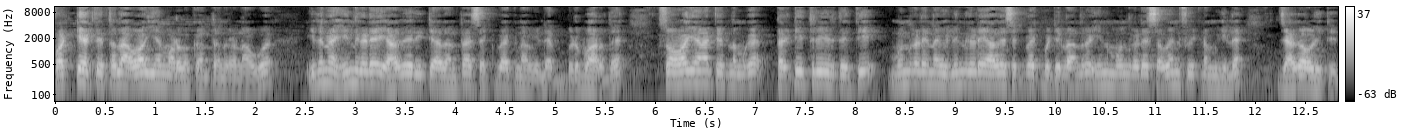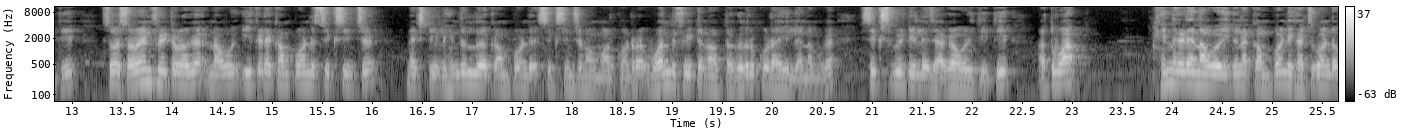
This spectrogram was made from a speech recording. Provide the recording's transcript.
ಫಾರ್ಟಿ ಆಗ್ತೈತಲ್ಲ, ಅವಾಗ ಏನು ಮಾಡ್ಬೇಕಂತಂದ್ರೆ ನಾವು ಇದನ್ನ ಹಿಂದ್ಗಡೆ ಯಾವುದೇ ರೀತಿಯಾದಂಥ ಸೆಟ್ ಬ್ಯಾಕ್ ಇಲ್ಲೇ ಬಿಡಬಾರ್ದು. ಸೊ ಅವಾಗ ಏನಾಗ್ತೈತೆ ನಮಗೆ? ತರ್ಟಿ ತ್ರೀ ಇರ್ತೈತಿ. ಮುಂದ್ಗಡೆ ನಾವು ಇಲ್ಲಿ ಹಿಂದ್ಗಡೆ ಯಾವುದೇ ಸೆಟ್ ಬ್ಯಾಕ್ ಬಿಟ್ಟಿಲ್ಲ ಅಂದ್ರೆ ಇನ್ನು ಮುಂದ್ಗಡೆ ಸೆವೆನ್ ಫೀಟ್ ನಮಗಿಲ್ಲೇ ಜಾಗ ಉಳಿತೈತಿ. ಸೊ ಸೆವೆನ್ ಫೀಟ್ ಒಳಗೆ ನಾವು ಈ ಕಡೆ ಕಾಂಪೌಂಡ್ ಸಿಕ್ಸ್ ಇಂಚ್ ನೆಕ್ಸ್ಟ್ ಇಲ್ಲಿ ಹಿಂದಲ್ ಕಾಂಪೌಂಡ್ ಸಿಕ್ಸ್ ಇಂಚ್ ನಾವು ಮಾಡ್ಕೊಂಡ್ರೆ ಒಂದು ಫೀಟ್ ನಾವು ತೆಗೆದ್ರೂ ಕೂಡ ಇಲ್ಲೇ ನಮ್ಗೆ ಸಿಕ್ಸ್ ಫೀಟ್ ಇಲ್ಲೇ ಜಾಗ ಉಳಿತೈತಿ. ಅಥವಾ ಹಿಂದ್ಗಡೆ ನಾವು ಇದನ್ನ ಕಂಪೌಂಡಿಗೆ ಹಚ್ಕೊಂಡು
